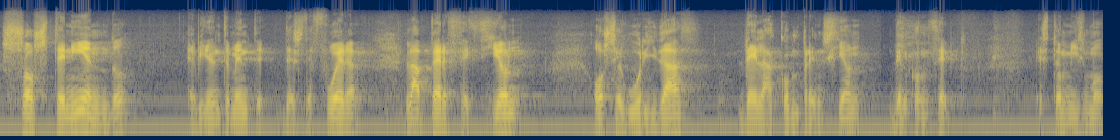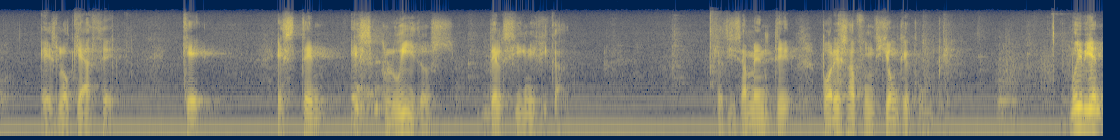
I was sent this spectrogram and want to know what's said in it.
sosteniendo, evidentemente desde fuera, la perfección o seguridad de la comprensión del concepto. Esto mismo es lo que hace que estén excluidos del significado precisamente por esa función que cumple. Muy bien,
